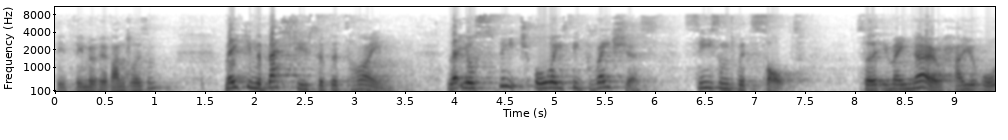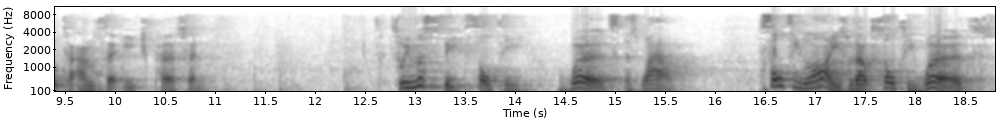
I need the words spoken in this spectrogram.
See the theme of evangelism? Making the best use of the time let your speech always be gracious, seasoned with salt, so that you may know how you ought to answer each person. So we must speak salty words as well. Salty lies without salty words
